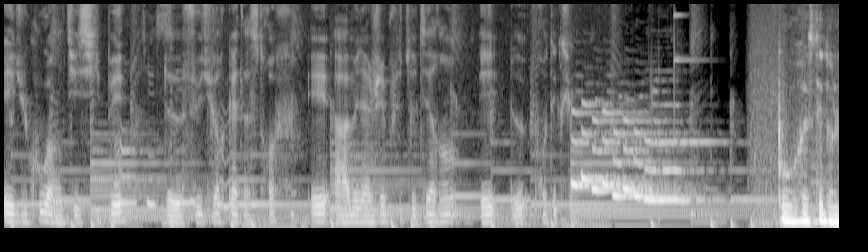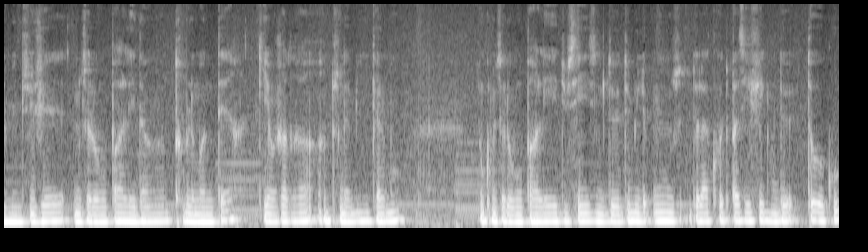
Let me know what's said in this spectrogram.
et du coup à anticiper de futures catastrophes et à aménager plus de terrain et de protection. Pour rester dans le même sujet, nous allons vous parler d'un tremblement de terre qui engendrera un tsunami également. Donc nous allons vous parler du séisme de 2011 de la côte pacifique de Tohoku.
